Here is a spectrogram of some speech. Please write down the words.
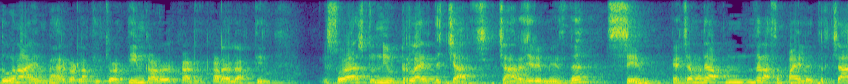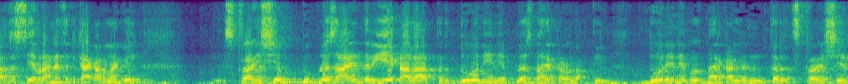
दोन आयन बाहेर काढावं लागतील किंवा तीन काढ काढावे लागतील. So as to neutralize the charge charge remains the same याच्यामध्ये आपण जर असं पाहिलं तर चार्ज सेम राहण्यासाठी काय करावं लागेल? स्ट्रॅन्शियम टू प्लस आयन जर एक आला तर दोन एन ए प्लस बाहेर काढावं लागतील. दोन एन ए प्लस बाहेर काढल्यानंतर स्ट्रॅन्शियम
